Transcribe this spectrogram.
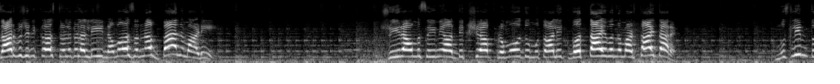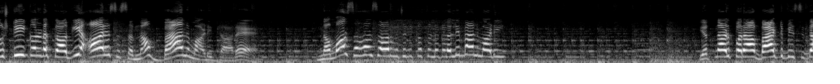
ಸಾರ್ವಜನಿಕ ಸ್ಥಳಗಳಲ್ಲಿ ನಮಾಜ್ ಅನ್ನ ಬ್ಯಾನ್ ಮಾಡಿ. ಶ್ರೀರಾಮ ಸೇನೆ ಅಧ್ಯಕ್ಷ ಪ್ರಮೋದ್ ಮುತಾಲಿಕ್ ಒತ್ತಾಯವನ್ನು ಮಾಡ್ತಾ ಇದ್ದಾರೆ. ಮುಸ್ಲಿಂ ತುಷ್ಟೀಕರಣಕ್ಕಾಗಿ ಆರ್ಎಸ್ಎಸ್ ಅನ್ನ ಬ್ಯಾನ್ ಮಾಡಿದ್ದಾರೆ. ನಮಾಜ್ ಸಹ ಸಾರ್ವಜನಿಕ ಸ್ಥಳಗಳಲ್ಲಿ ಬ್ಯಾನ್ ಮಾಡಿ. ಯತ್ನಾಳ್ ಪರ ಬ್ಯಾಟ್ ಬೀಸಿದ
